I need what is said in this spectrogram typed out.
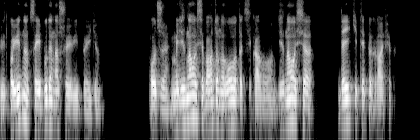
Відповідно, це і буде нашою відповіддю. Отже, ми дізналися багато нового та цікавого, дізналися деякі типи графів,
